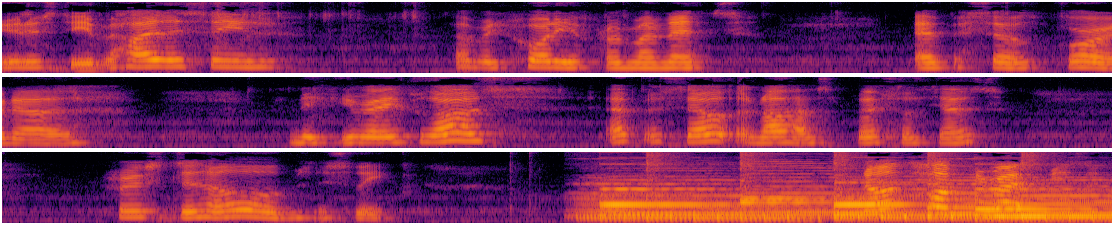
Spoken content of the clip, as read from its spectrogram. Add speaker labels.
Speaker 1: You're gonna see behind the scenes of recording for my next episode for the Nikki Ray Vlogs episode, and I'll have special guest Kristin Holmes this week. Non-copyright music.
